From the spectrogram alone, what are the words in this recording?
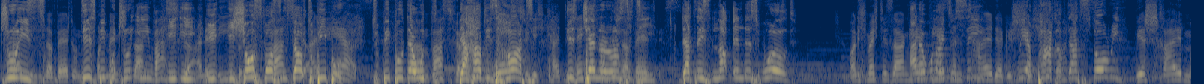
Through His, dieser Welt und, these people, through He, he, he, he, shows forth Himself to people, to people that ähm, would that have this heart, this nicht von dieser generosity that is not in this world. Und ich möchte sagen, hey, wir sind Teil der Geschichte. Wir schreiben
